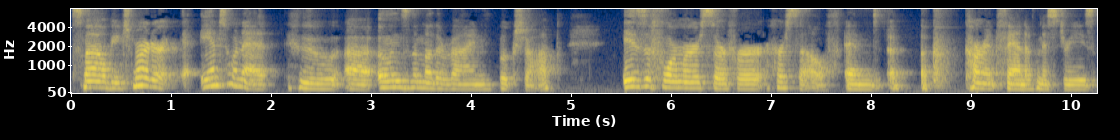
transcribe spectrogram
Smile Beach Murder, Antoinette, who uh, owns the Mother Vine bookshop, is a former surfer herself and a, a current fan of mysteries.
